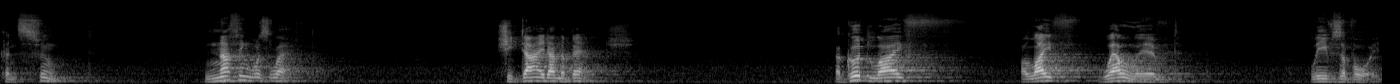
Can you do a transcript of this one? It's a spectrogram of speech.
consumed. Nothing was left. She died on the bench. A good life, a life well lived, leaves a void.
